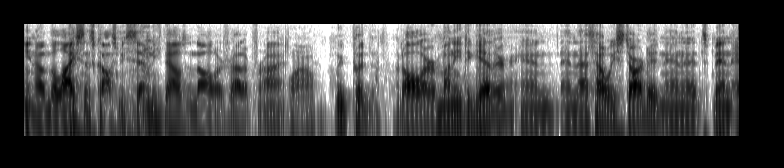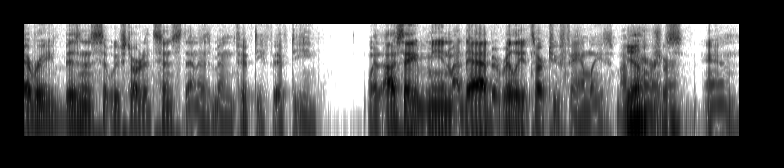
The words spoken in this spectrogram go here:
You know, the license cost me seventy thousand dollars right up front. Wow. We put put all our money together, and and that's how we started. And it's been every business that we've started since then has been 50-50. Well, I say me and my dad, but really it's our two families, my Yeah. parents and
